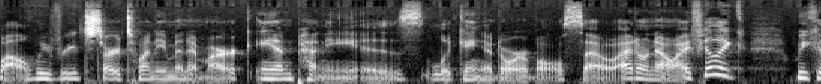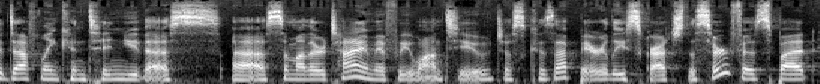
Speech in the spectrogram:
Well, we've reached our 20 minute mark and Penny is looking adorable. So I don't know. I feel like we could definitely continue this uh, some other time if we want to, just because that barely scratched the surface, but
